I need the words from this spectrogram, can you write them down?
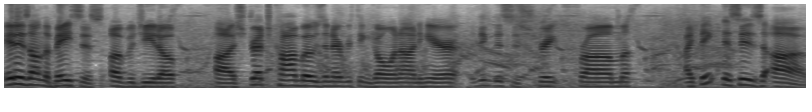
it is on the basis of Vegito. Uh, stretch combos and everything going on here. I think this is straight from. I think this is uh,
